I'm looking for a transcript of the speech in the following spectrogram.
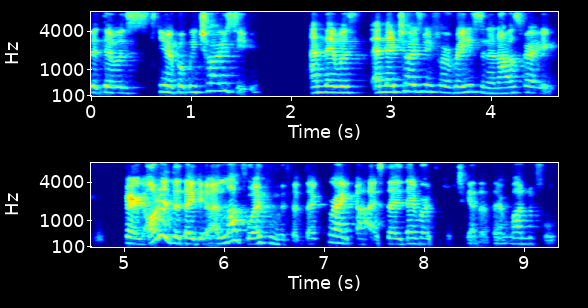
but there was, you know, but we chose you. And there was and they chose me for a reason. And I was very very honored that they did. I love working with them. They're great guys. They, they wrote the book together. They're wonderful.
